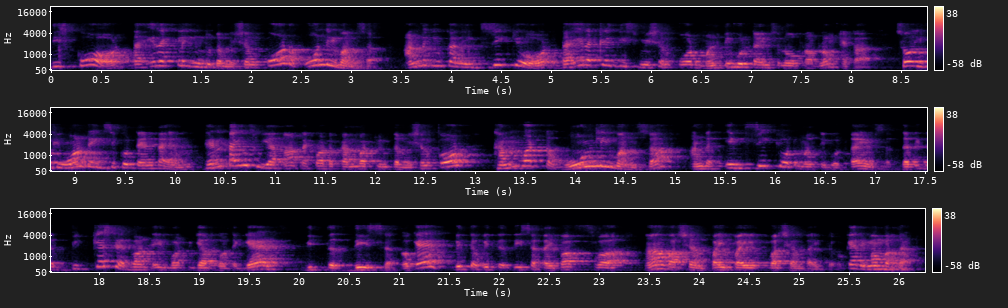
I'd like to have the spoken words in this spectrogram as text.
this code directly into the mission code only once. And you can execute directly this mission code multiple times, no problem at all. So if you want to execute 10 times, 10 times we are not required to convert into the mission code, convert only once and execute multiple times. That is the biggest advantage what we are going to get with this, okay? With, with this type of uh, uh, version, PyPy version type, okay? Remember that.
